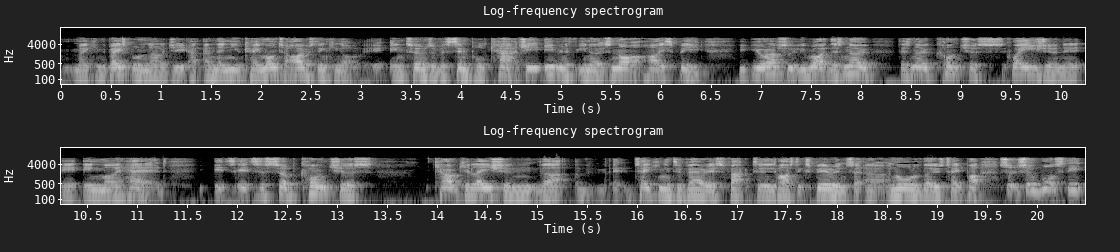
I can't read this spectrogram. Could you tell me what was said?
making the baseball analogy, and then you came on to, I was thinking of, in terms of a simple catch, even if you know it's not at high speed. You're absolutely right. There's no there's no conscious equation in, in my head. It's it's a subconscious calculation that taking into various factors past experience uh, and all of those take part so so what's the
